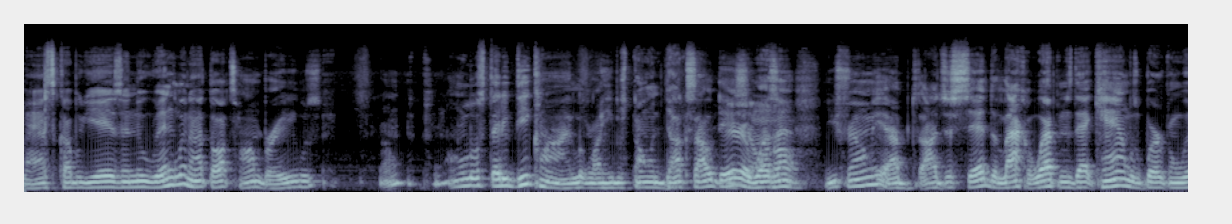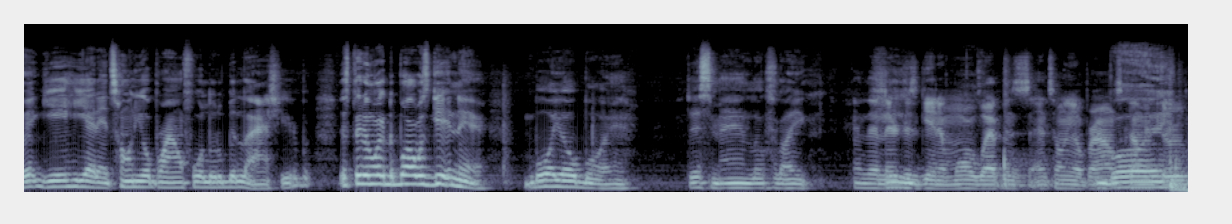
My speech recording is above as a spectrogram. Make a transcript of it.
last couple years in New England, I thought Tom Brady was you know, on a little steady decline. It Looked like he was throwing ducks out there. It wasn't. off. You feel me? I, I just said the lack of weapons that Cam was working with. Yeah, he had Antonio Brown for a little bit last year, but it still didn't look like the ball was getting there. Boy, oh boy, this man looks like And then they're He- just getting more weapons. Antonio Brown's boy. coming through.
